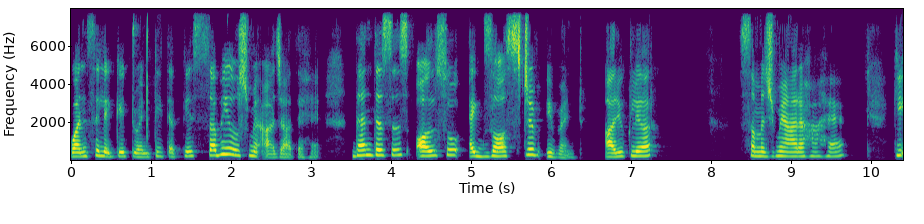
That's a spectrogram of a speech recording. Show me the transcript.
वन से लेके ट्वेंटी तक के सभी उसमें आ जाते हैं। Then this is also exhaustive event are you clear समझ में आ रहा है? कि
